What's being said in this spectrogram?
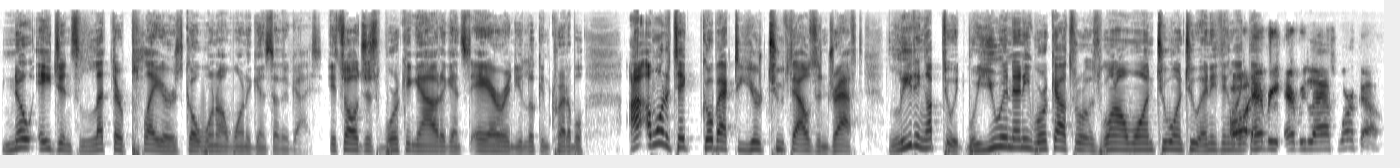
no agents let their players go one on one against other guys. It's all just working out against air, and you look incredible. I, I want to take go back to your 2000 draft. Leading up to it, were you in any workouts where it was one on one, two on two, anything Oh, like that? every every last workout.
